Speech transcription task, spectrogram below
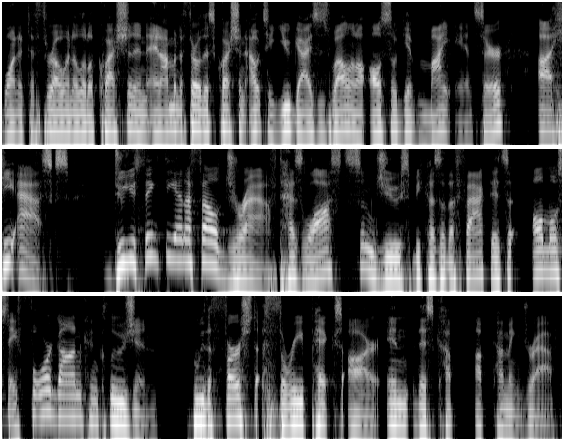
wanted to throw in a little question, and, and I'm going to throw this question out to you guys as well, and I'll also give my answer. Uh, he asks, do you think the NFL draft has lost some juice because of the fact it's almost a foregone conclusion who the first three picks are in this upcoming draft?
